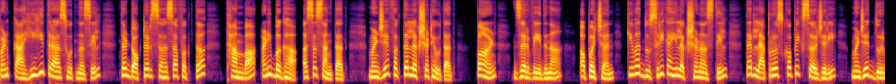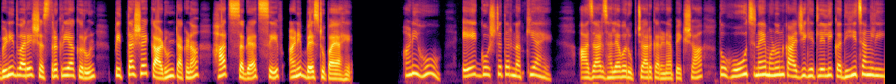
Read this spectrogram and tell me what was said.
पण काहीही त्रास होत नसेल तर डॉक्टर सहसा फक्त थांबा आणि बघा असं सांगतात. म्हणजे फक्त लक्ष ठेवतात. पण जर वेदना अपचन किंवा दुसरी काही लक्षणं असतील तर लॅप्रोस्कोपिक सर्जरी म्हणजे दुर्बिणीद्वारे शस्त्रक्रिया करून पित्ताशय काढून टाकणं हाच सगळ्यात सेफ आणि बेस्ट उपाय आहे. आणि हो एक गोष्ट तर नक्की आहे. आजार झाल्यावर उपचार करण्यापेक्षा तो होऊच नाही म्हणून काळजी घेतलेली कधीही चांगली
